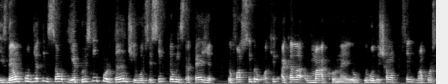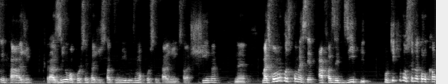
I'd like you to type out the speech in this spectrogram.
Isso daí é um ponto de atenção, e é por isso que é importante você sempre ter uma estratégia. Eu faço sempre aquele, aquela o macro, né? Eu, eu vou deixar uma, uma porcentagem Brasil, uma porcentagem dos Estados Unidos, uma porcentagem, sei lá, China, né? Mas quando você começa a fazer DIP, por que, que você vai colocar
